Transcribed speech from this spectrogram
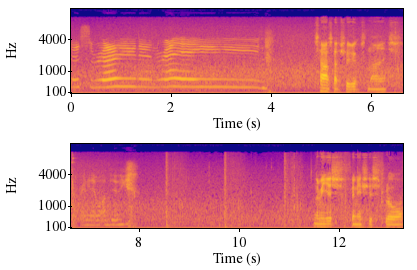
It's raining, rain! This house actually looks nice. I don't really know what I'm doing. Let me just finish this floor.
